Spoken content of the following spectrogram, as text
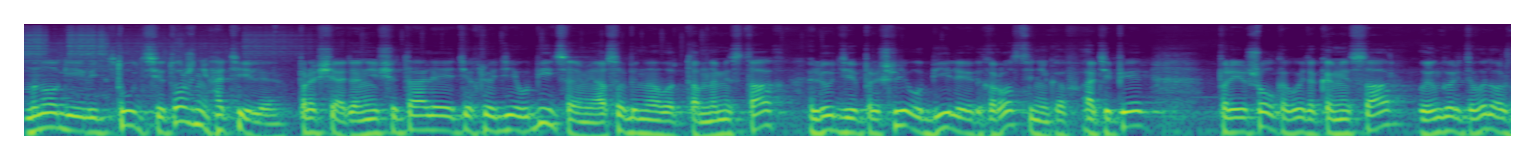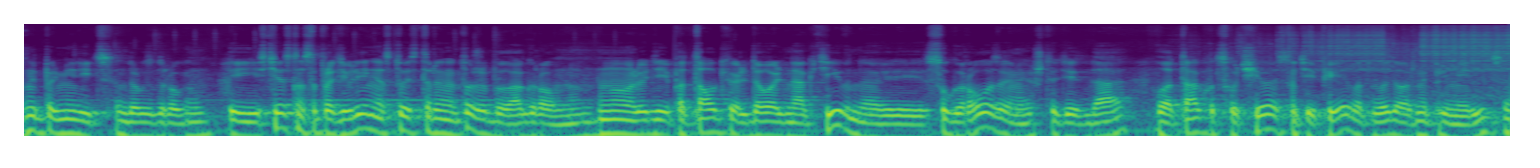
Многие ведь Тутси тоже не хотели прощать. Они считали этих людей убийцами. Особенно вот там на местах люди пришли, убили их родственников, а теперь пришел какой-то комиссар, и он говорит, вы должны примириться друг с другом. И, естественно, сопротивление с той стороны тоже было огромным. Но людей подталкивали довольно активно и с угрозами, что да, вот так вот случилось, но теперь вот вы должны примириться.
